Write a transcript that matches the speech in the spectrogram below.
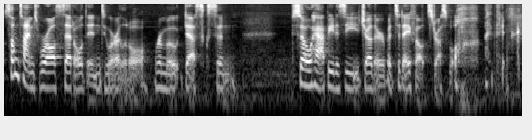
sometimes we're all settled into our little remote desks and so happy to see each other, but today felt stressful. I think.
